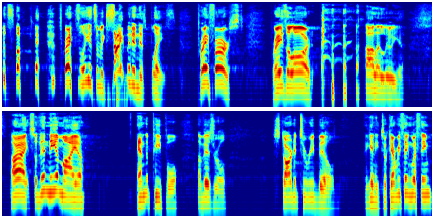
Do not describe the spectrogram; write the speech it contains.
it's okay. Praise the Lord. Get some excitement in this place. Pray first. Praise the Lord. Hallelujah. All right, so then Nehemiah and the people of Israel started to rebuild. Again, he took everything with him.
